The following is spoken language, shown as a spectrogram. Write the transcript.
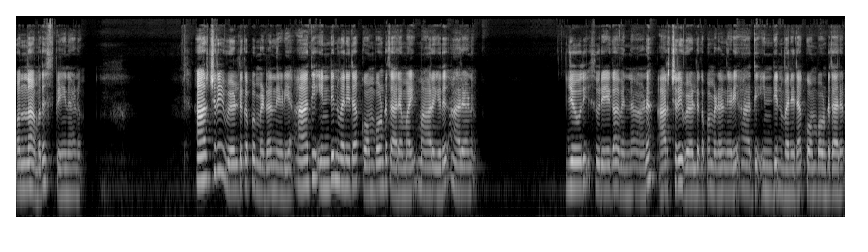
ഒന്നാമത് സ്പെയിനാണ്. ആർച്ചറി വേൾഡ് കപ്പ് മെഡൽ നേടിയ ആദ്യ ഇന്ത്യൻ വനിതാ കോമ്പൗണ്ട് താരമായി മാറിയത് ആരാണ്? ജ്യോതി സുരേഖ വെന്നാണ് ആർച്ചറി വേൾഡ് കപ്പ് മെഡൽ നേടിയ ആദ്യ ഇന്ത്യൻ വനിതാ കോമ്പൗണ്ട് താരം.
